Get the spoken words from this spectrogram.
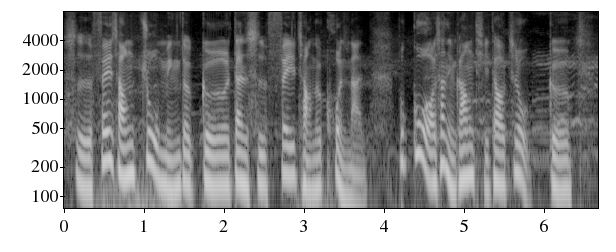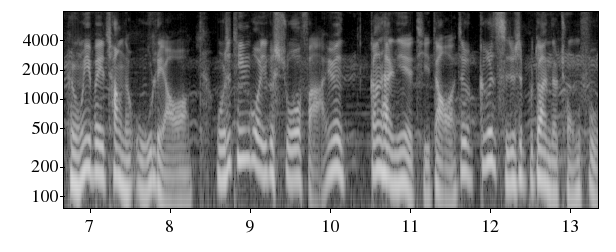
是非常著名的歌，但是非常的困难。不过像你刚刚提到这首歌很容易被唱的无聊啊，我是听过一个说法，因为。刚才你也提到啊，这个歌词就是不断的重复。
